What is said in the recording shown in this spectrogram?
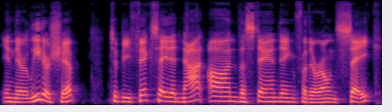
in their leadership to be fixated not on the standing for their own sake,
